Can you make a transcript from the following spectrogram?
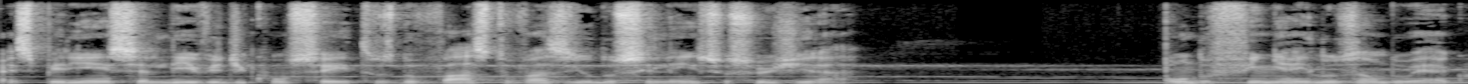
A experiência livre de conceitos do vasto vazio do silêncio surgirá, pondo fim à ilusão do ego,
